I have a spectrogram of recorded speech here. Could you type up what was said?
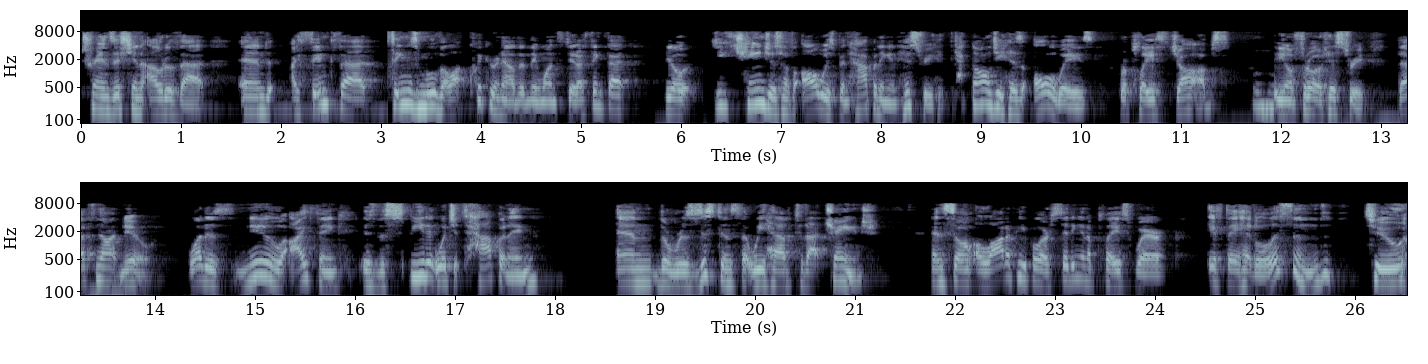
transition out of that. And I think that things move a lot quicker now than they once did. I think that, you know, these changes have always been happening in history. Technology has always replaced jobs, mm-hmm. you know, throughout history. That's not new. What is new, I think, is the speed at which it's happening and the resistance that we have to that change. And so a lot of people are sitting in a place where if they had listened to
